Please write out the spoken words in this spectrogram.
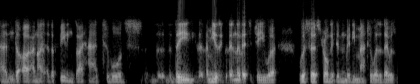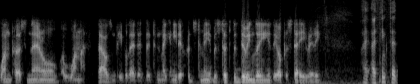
and uh, and I, the feelings I had towards the, the the music within the liturgy were were so strong it didn't really matter whether there was one person there or, one thousand people there, that, didn't make any difference to me. It was just the doing the the Opus Dei, really. I, I think that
